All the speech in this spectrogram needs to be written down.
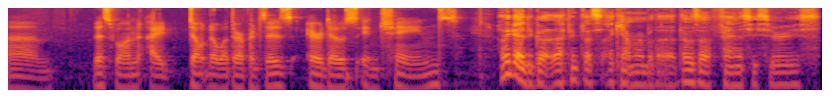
um, this one, I don't know what the reference is. Erdos in Chains. I think I had to go. I think that's. I can't remember that. That was a fantasy series.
